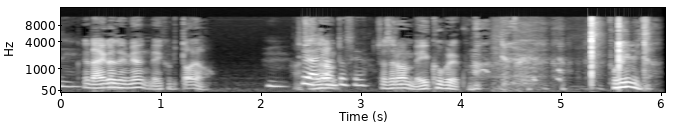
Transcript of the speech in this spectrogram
네. 근데 나이가 들면 메이크업이 떠요. 음. 아, 저, 사람, 안 떴어요. 저 사람은 메이크업을 했구나. 보입니다.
